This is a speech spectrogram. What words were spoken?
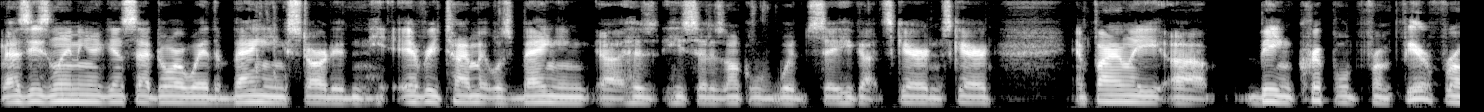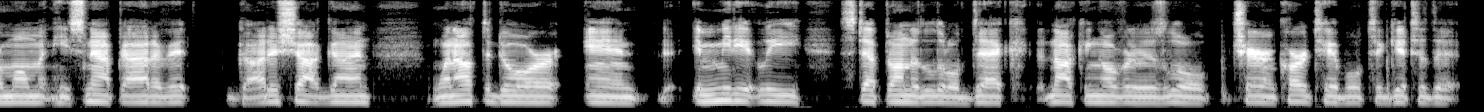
as he's leaning against that doorway, the banging started, and he, every time it was banging, uh, his he said his uncle would say he got scared and scared, and finally, uh, being crippled from fear for a moment, he snapped out of it, got his shotgun, went out the door, and immediately stepped onto the little deck, knocking over his little chair and card table to get to the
